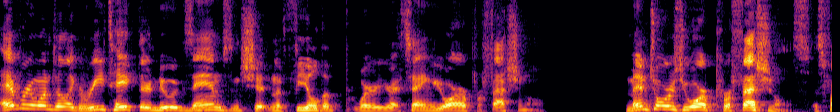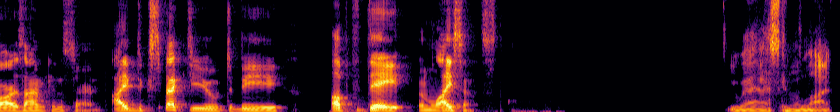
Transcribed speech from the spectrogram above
everyone to like retake their new exams and shit in the field of where you're saying you are a professional. Mentors, you are professionals as far as I'm concerned. I'd expect you to be up to date and licensed. you asking a lot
